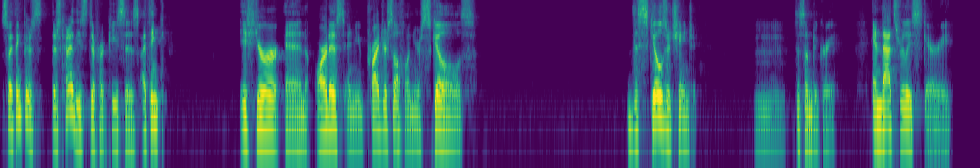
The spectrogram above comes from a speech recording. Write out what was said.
so I think there's there's kind of these different pieces. I think if you're an artist and you pride yourself on your skills, the skills are changing mm. to some degree. And that's really scary.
